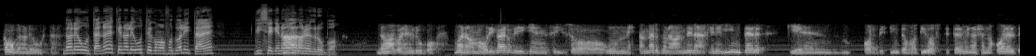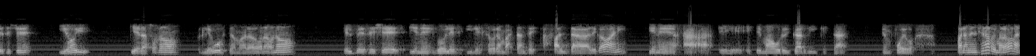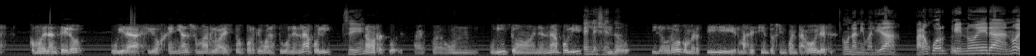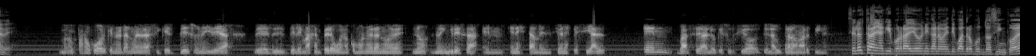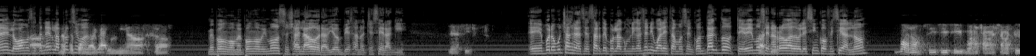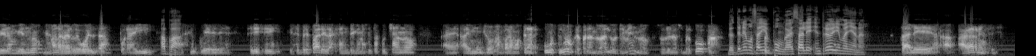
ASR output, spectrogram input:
¿Cómo que no le gusta? No le gusta, no es que no le guste como futbolista, ¿eh? Dice que no va ah. con el grupo no va con el grupo. Bueno, Mauricardi, quien se hizo un estandarte, una bandera en el Inter, quien por distintos motivos terminó yendo a jugar al PSG y hoy, quieras o no, le gusta Maradona o no, el PSG tiene goles y le sobran bastante a falta de Cavani, tiene a eh, este Mauro Icardi que está en fuego. Para mencionar de Maradona, como delantero, hubiera sido genial sumarlo a esto porque, bueno, estuvo en el Napoli, sí. ¿no? Fue un, un hito en el Napoli. Es leyenda. Y, logró convertir más de 150 goles. Una animalidad. Para un jugador que no era nueve. No, para un jugador que no era nueve, así que es una idea de, la imagen, pero bueno, como no era nueve, no, no ingresa en, en esta mención especial en base a lo que surgió de Lautaro Martínez. Se lo extraña aquí por Radio Única 94.5, ¿eh? Lo vamos a tener la próxima. Me pongo, me pongo mimoso, ya es la hora, vio, empieza a anochecer aquí. Eh, bueno, muchas gracias, Arte, por la comunicación. Igual estamos en contacto. Te vemos en arroba doble cinco oficial, ¿no? Bueno, sí, sí, sí. Bueno, ya me, ya me estuvieron viendo. Me van a ver de vuelta por ahí. Apá. Así que, sí, sí, que se prepare la gente que nos está escuchando hay mucho más para mostrar. Uh, estuvimos preparando algo tremendo sobre la Supercopa. Lo tenemos ahí en Punga, ¿eh? sale entre hoy y mañana. Sale, agárrense.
